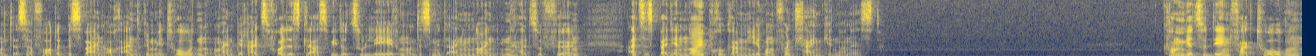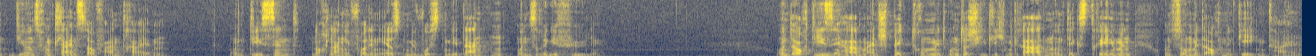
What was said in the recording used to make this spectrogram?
und es erfordert bisweilen auch andere Methoden, um ein bereits volles Glas wieder zu leeren und es mit einem neuen Inhalt zu füllen, als es bei der Neuprogrammierung von Kleinkindern ist. Kommen wir zu den Faktoren, die uns von kleinst auf antreiben. Und dies sind, noch lange vor den ersten bewussten Gedanken, unsere Gefühle. Und auch diese haben ein Spektrum mit unterschiedlichen Graden und Extremen und somit auch mit Gegenteilen.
